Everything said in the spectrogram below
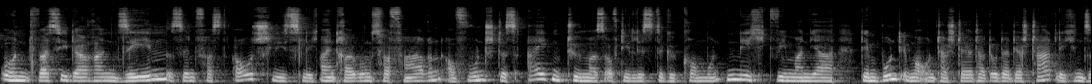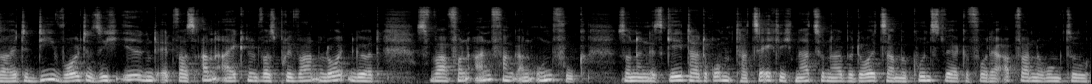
und was Sie daran sehen, es sind fast ausschließlich Eintragungsverfahren auf Wunsch des Eigentümers auf die Liste gekommen und nicht, wie man ja dem Bund immer unterstellt hat oder der staatlichen Seite, die wollte sich irgendetwas aneignen, was privaten Leuten gehört. Es war von Anfang an Unfug, sondern es geht darum, tatsächlich national bedeutsame Kunstwerke vor der Abwanderung zu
